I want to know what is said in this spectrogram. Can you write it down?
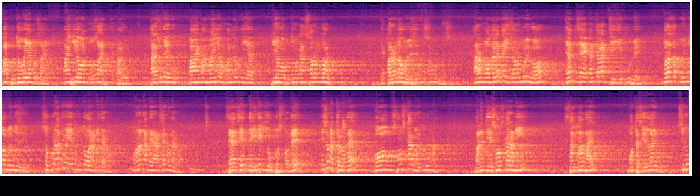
বা বুদ্ধ হইয়া নজায়, বা হিয়ত নজায় এবারও তারা যদি বা একা আমার হিয়ং ওখান ইয়ে হিয়ং বুদ্ধ কা সরণ কর একবারও না বললে সম্ভব কারণ নদেলে তাই সরণ করিব যেন যে এখান জায়গায় যে পূর্বে ধরা যাক তুমি নল লইনে যাই চকুর হাতে হইয়া তুমি দোকান আনি দেখো ওনা না বের আসে দেখো যে যে দেখি দেখি অভ্যস্ত দে, এই তো বোধ কম সংস্কার গড়ে তুলো না। মানে যে সংস্কার আনি সাংমা দায় মতে যে লাইব। সিনু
